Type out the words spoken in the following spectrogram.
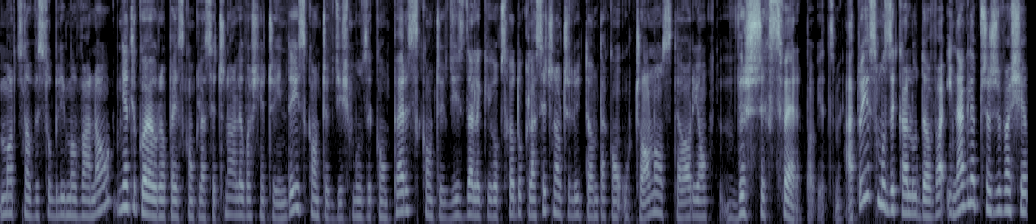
mocno wysublimowaną, nie tylko europejską klasyczną, ale właśnie czy indyjską, czy gdzieś muzyką perską, czy gdzieś z Dalekiego Wschodu klasyczną, czyli tą taką uczoną z teorią wyższych sfer, powiedzmy. A tu jest muzyka ludowa i nagle przeżywa się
